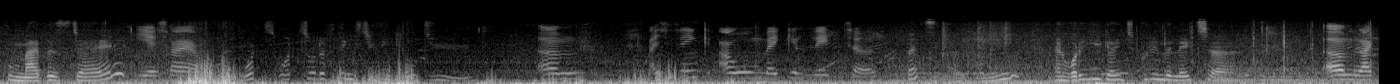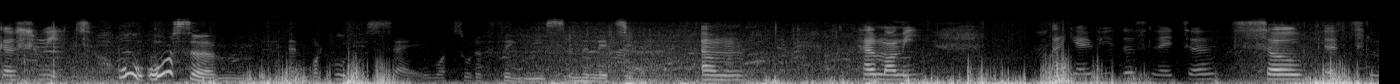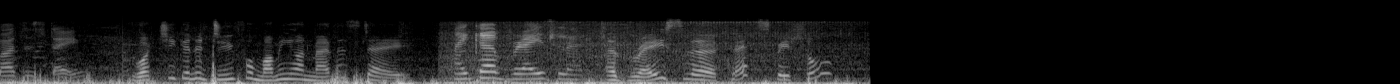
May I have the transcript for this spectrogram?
for Mother's Day? Yes, I am. What what sort of things do you think you'll do? Um, I think I will make a letter. That's lovely. And what are you going to put in the letter? Um, like a sweet. Oh, awesome. And what will you say? What sort of things in the letter? Um, hey mommy, I gave you this letter, so it's Mother's Day. What you gonna do for mommy on Mother's Day? Make a bracelet. A bracelet, that's special.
